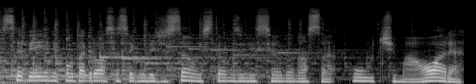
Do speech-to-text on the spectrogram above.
CBN Ponta Grossa, segunda edição. Estamos iniciando a nossa última hora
